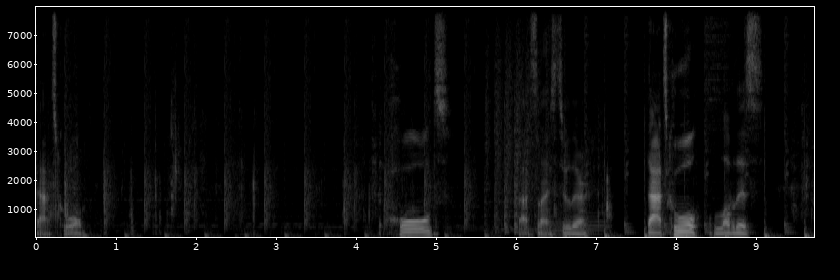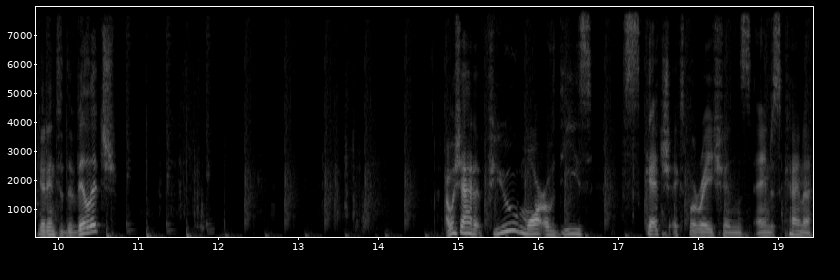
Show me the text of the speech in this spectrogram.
That's cool. Holds. That's nice too there. That's cool. Love this. Get into the village. I wish I had a few more of these sketch explorations and just kind of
